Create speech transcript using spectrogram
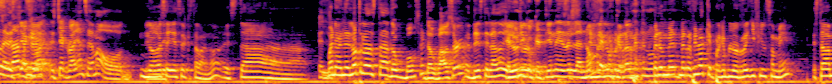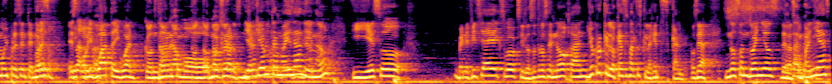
¿no? le ¿es, Jack, pie- ¿Es Jack Ryan se llama o.? No, el- ese ya es el que estaba, ¿no? Está. El- Bueno, en el otro lado está Doug Bowser. Doug Bowser. De este lado. y Que el otro- único que tiene es el nombre, porque realmente no- Pero me, me refiero a que, por ejemplo, Reggie Fils-Aimé estaba muy presente, ¿no? Por eso, es o. Iwata igual. Con estaban Doug- como con Doug muy Bowser, claros. Y aquí ahorita no hay nadie, nada, ¿no? Y eso beneficia a Xbox y los otros se enojan. Yo creo que lo que hace falta es que la gente se calme. O sea, no son dueños de las compañías.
